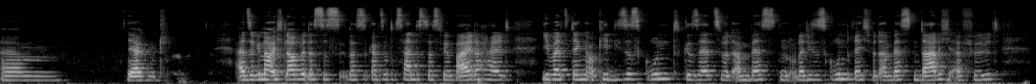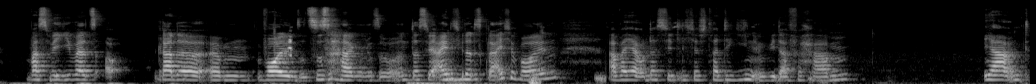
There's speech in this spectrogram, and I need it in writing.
ähm, ja, gut. Also genau, ich glaube, dass es, dass es ganz interessant ist, dass wir beide halt jeweils denken, okay, dieses Grundgesetz wird am besten oder dieses Grundrecht wird am besten dadurch erfüllt, was wir jeweils gerade ähm, wollen, sozusagen. So. Und dass wir eigentlich wieder das Gleiche wollen, aber ja unterschiedliche Strategien irgendwie dafür haben. Ja, und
